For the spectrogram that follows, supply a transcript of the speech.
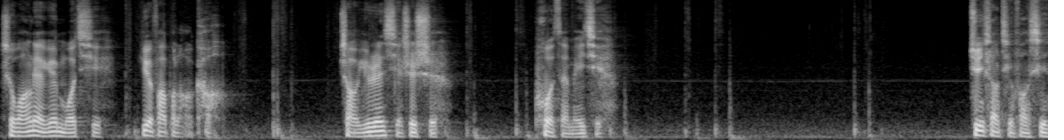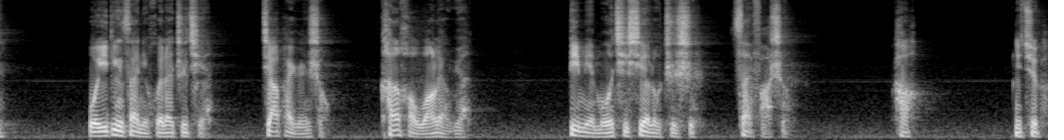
这王炼渊魔气越发不牢靠，找愚人写之事迫在眉睫。君上请放心，我一定在你回来之前加派人手看好王两院，避免魔气泄露之事再发生。好，你去吧。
